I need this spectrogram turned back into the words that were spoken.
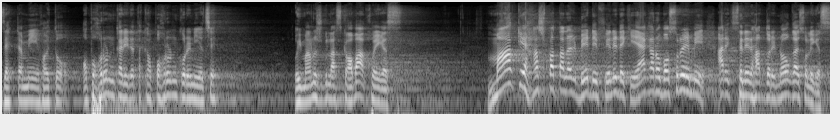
যে একটা মেয়ে হয়তো অপহরণকারীরা তাকে অপহরণ করে নিয়েছে, ওই মানুষগুলো আজকে অবাক হয়ে গেছে। মাকে হাসপাতালের বেডে ফেলে রেখে এগারো বছরের মেয়ে আরেক ছেলের হাত ধরে নৌকায় চলে গেছে।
